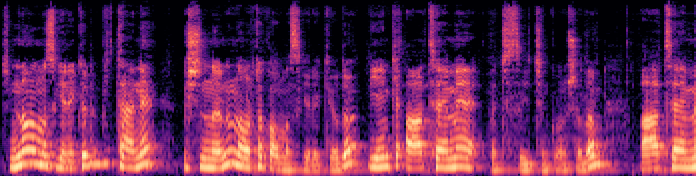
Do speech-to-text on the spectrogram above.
Şimdi ne olması gerekiyordu? Bir tane ışınlarının ortak olması gerekiyordu. Diyelim ki ATM açısı için konuşalım. ATM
